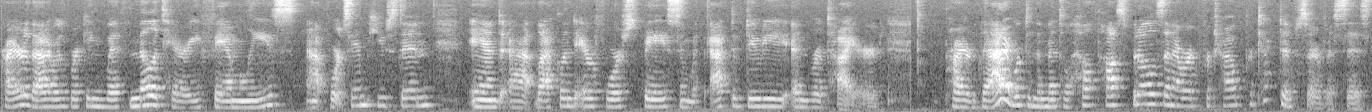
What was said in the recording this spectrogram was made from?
Prior to that, I was working with military families at Fort Sam Houston and at Lackland Air Force Base and with active duty and retired prior to that, I worked in the mental health hospitals and I worked for Child Protective Services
